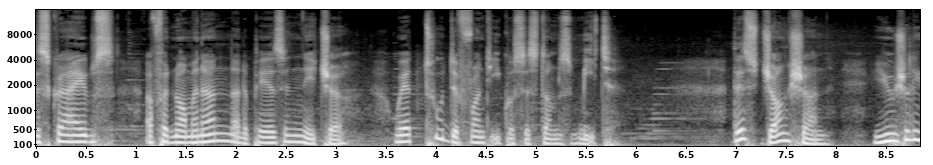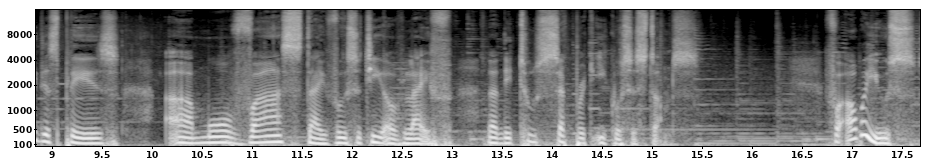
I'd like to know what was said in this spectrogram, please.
describes a phenomenon that appears in nature where two different ecosystems meet. This junction usually displays a more vast diversity of life than the two separate ecosystems. For our use,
